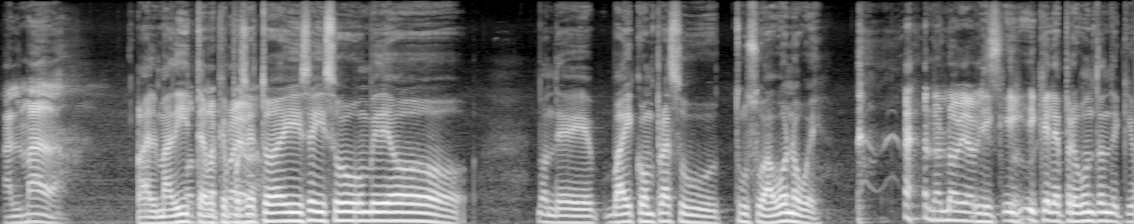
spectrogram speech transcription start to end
Almada. Almadita, porque por cierto ahí se hizo un video donde va y compra su, tu, su abono, güey. no lo había visto. Y, que le preguntan de que,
